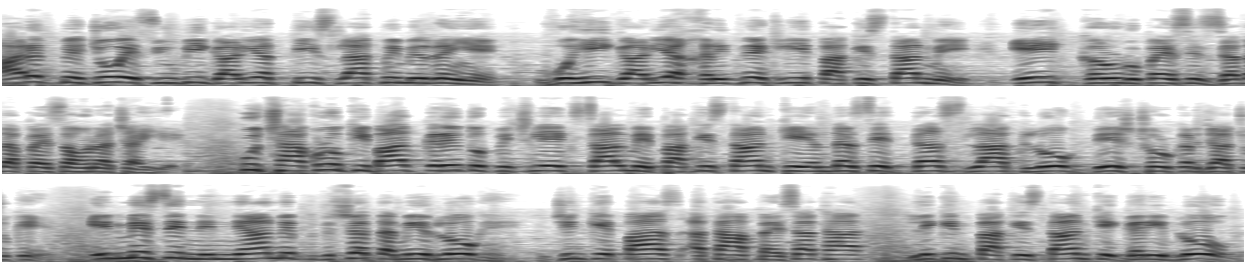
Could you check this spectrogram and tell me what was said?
भारत में जो एसयूवी गाड़ियाँ 30 लाख में मिल रही हैं, वही गाड़ियाँ खरीदने के लिए पाकिस्तान में एक करोड़ रुपए से ज़्यादा पैसा होना चाहिए। कुछ आंकड़ों की बात करें तो पिछले एक साल में पाकिस्तान के अंदर से 10 लाख लोग देश छोड़कर जा चुके हैं। इनमें से निन्यानवे प्रतिशत अमीर लोग हैं जिनके पास अथाह पैसा था लेकिन पाकिस्तान के गरीब लोग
